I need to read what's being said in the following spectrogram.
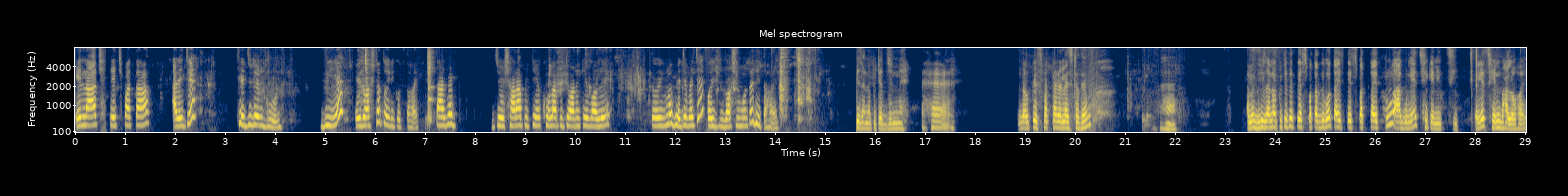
এলাচ তেজপাতা আর এই যে খেজুরের গুড় দিয়ে এই রসটা তৈরি করতে হয়। তারপর যে সারা পিঠে খোলা পিঠে অনেকে বলে তো ওইগুলো ভেজে ভেজে ওই রসের মধ্যে দিতে হয়। পিঠার জন্য। হ্যাঁ। দাও তেজপাতার এলাচটা দাও। হ্যাঁ। আমি ভেজানো পিঠেতে তেজপাতা দিব তাই তেজপাতা একটু আগুনে ছেঁকে নিচ্ছি তাহলে ছেন ভালো হয়।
